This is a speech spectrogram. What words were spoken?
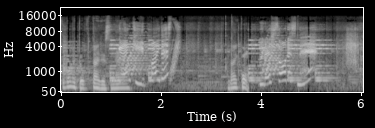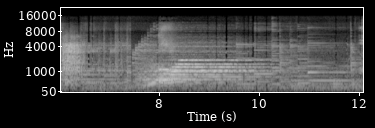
とどめておきたいですね元気いっぱいです大根。嬉しそうですね。は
